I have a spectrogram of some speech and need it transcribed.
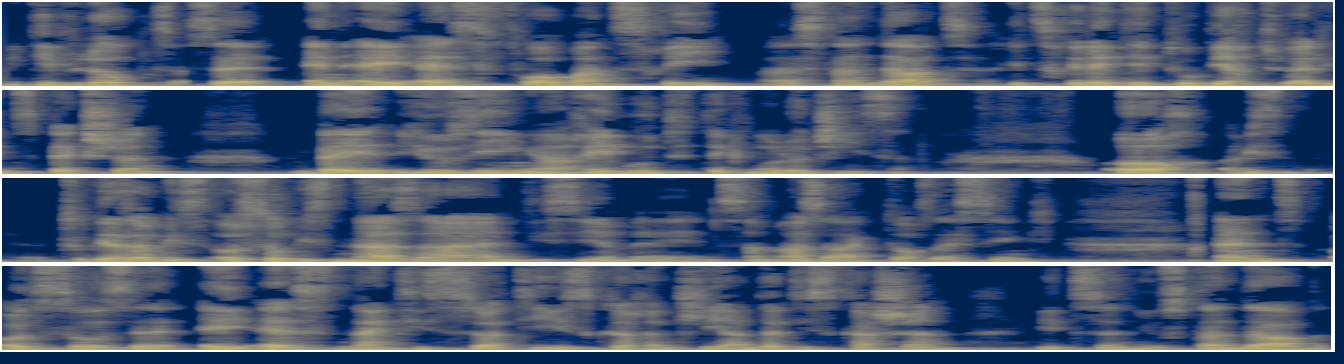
we developed the NAS 413 uh, standard. It's related to virtual inspection by using uh, remote technologies or with, together with also with NASA and DCMA and some other actors, I think. And also the AS 9030 is currently under discussion. It's a new standard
